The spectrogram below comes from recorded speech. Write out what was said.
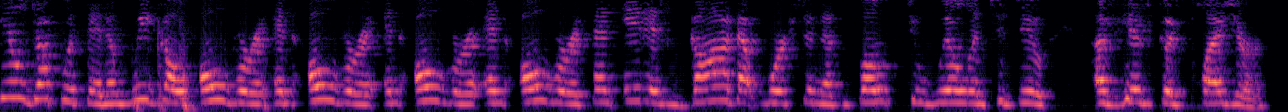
filled up with it and we go over it and over it and over it and over it, then it is God that works in us both to will and to do of his good pleasure.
